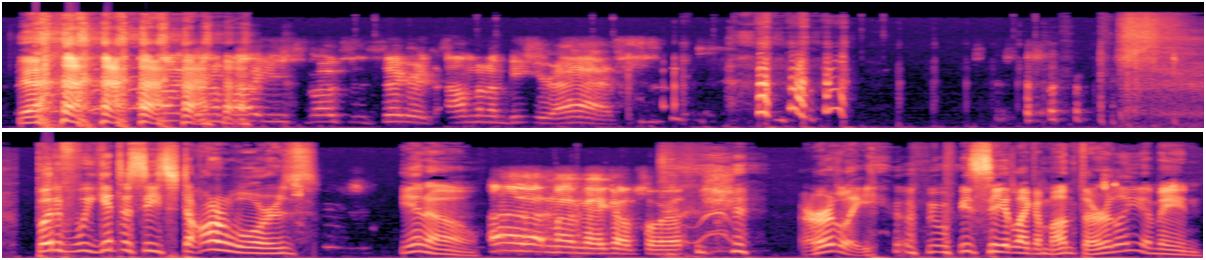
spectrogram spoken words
I'm not gonna buy you smokes and cigarettes. I'm gonna beat your ass. but if we get to see Star Wars, you know, Uh, that might make up for it. early, we see it like a month early. I mean,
